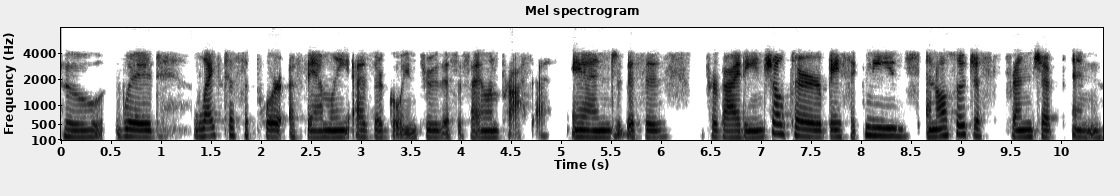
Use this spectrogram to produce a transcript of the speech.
who would like to support a family as they're going through this asylum process. And this is providing shelter, basic needs, and also just friendship and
